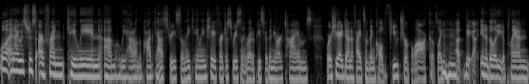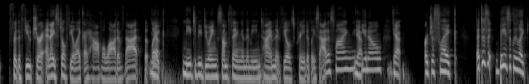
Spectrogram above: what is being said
Well, and I was just our friend Kayleen, um, who we had on the podcast recently. Kayleen Schaefer just recently wrote a piece for the New York Times where she identified something called future block of like Mhm. uh, the inability to plan for the future. And I still feel like I have a lot of that, but Yep. like need to be doing something in the meantime that feels creatively satisfying. Yep. You know, Yeah. or just like that doesn't basically like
